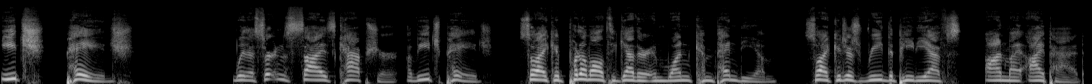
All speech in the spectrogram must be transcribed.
each page with a certain size capture of each page so I could put them all together in one compendium so I could just read the PDFs on my iPad.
